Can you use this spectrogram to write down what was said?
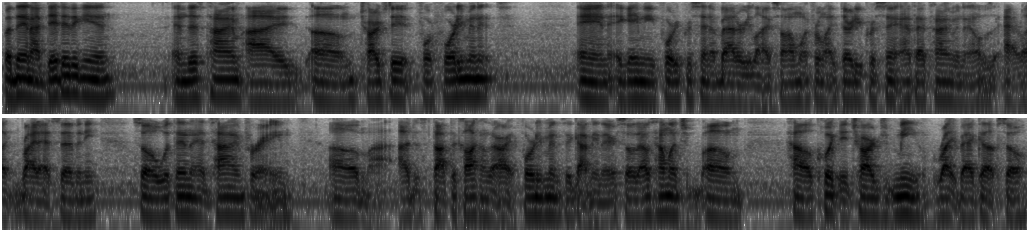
But then I did it again. And this time I um, charged it for 40 minutes and it gave me 40% of battery life. So I went from like 30% at that time and I was at like right at 70. So within that time frame, um, I, just stopped the clock. I was like, all right, 40 minutes, it got me there. So that was how much, um, how quick it charged me right back up. So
